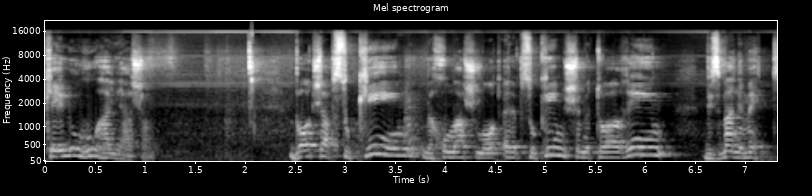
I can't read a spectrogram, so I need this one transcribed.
כאילו הוא היה שם. בעוד שהפסוקים בחומש שמות אלה פסוקים שמתוארים בזמן אמת.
